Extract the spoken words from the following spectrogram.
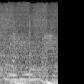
오디오점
